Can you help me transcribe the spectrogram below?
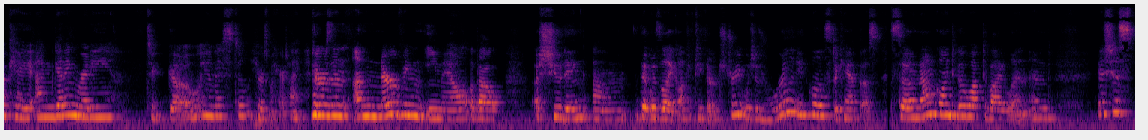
Okay, I'm getting ready to go and I still, here's my hair tie. There's an unnerving email about a shooting um, that was like on 53rd Street, which is really close to campus. So now I'm going to go walk to Violin and it's just,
